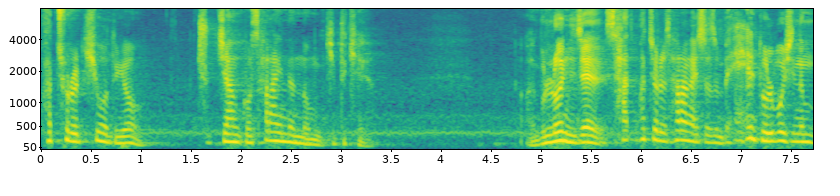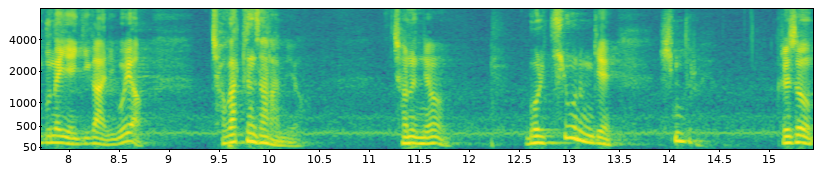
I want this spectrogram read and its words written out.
화초를 키워도요, 죽지 않고 살아있는 놈은 기특해요. 아, 물론 이제 사- 화초를 사랑하셔서 매일 돌보시는 분의 얘기가 아니고요. 저 같은 사람이요. 저는요, 뭘 키우는 게 힘들어요. 그래서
